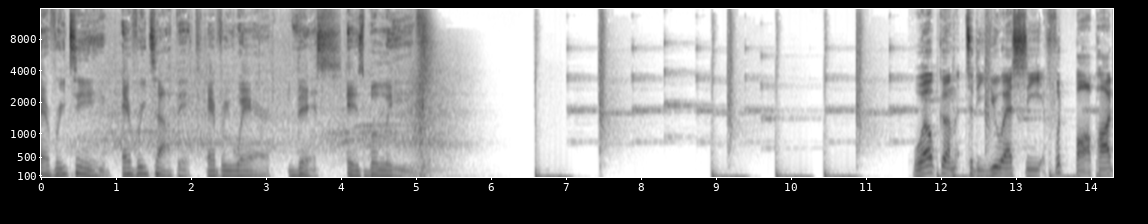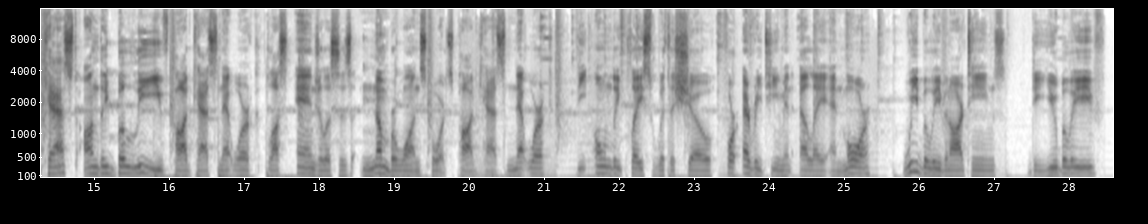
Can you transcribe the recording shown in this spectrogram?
Every team, every topic, everywhere. This is Bleav. Welcome to the USC Football Podcast on the Bleav Podcast Network, Los Angeles' number one sports podcast network, the only place with a show for every team in LA and more. We believe in our teams. Do you believe?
